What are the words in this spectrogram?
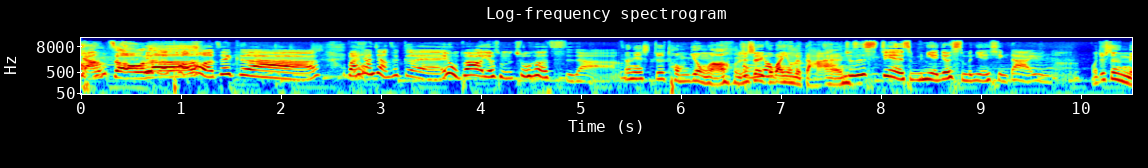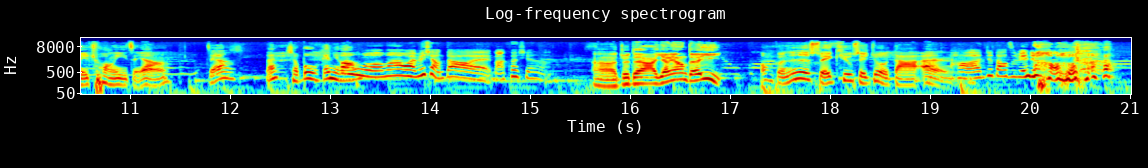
抢走了。你偷我这个啊？我本来想讲这个哎，因为我不知道有什么祝贺词啊。那年就是通用啊，我就是一个万用的答案。就是今年什么年就是什么年行大运啊。我就是没创意，怎样？怎样？来，小布，该你了。我吗？我还没想到哎，马克先啊。啊，就对啊洋洋得意。哦，反正是随 Q 谁就有答案。好啊，就到这边就好了。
